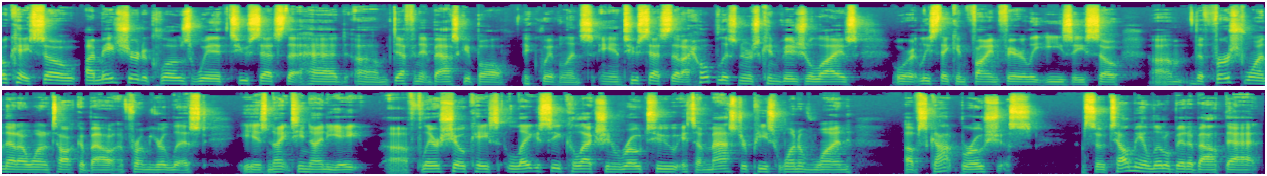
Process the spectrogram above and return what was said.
Okay, so I made sure to close with two sets that had um, definite basketball equivalents and two sets that I hope listeners can visualize or at least they can find fairly easy. So, um, the first one that I want to talk about from your list is 1998 uh, Fleer Showcase Legacy Collection Row 2. It's a masterpiece one of one of Scott Brosius. So, tell me a little bit about that.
